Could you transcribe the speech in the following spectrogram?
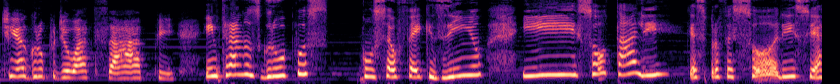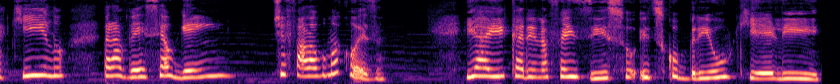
tinha grupo de WhatsApp. Entrar nos grupos com seu fakezinho e soltar ali esse professor, isso e aquilo, para ver se alguém te fala alguma coisa. E aí Karina fez isso e descobriu que ele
